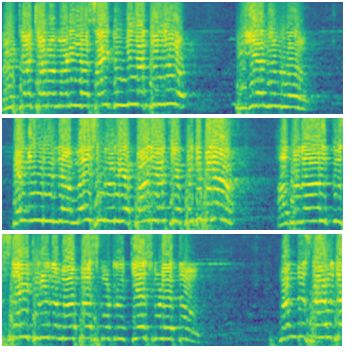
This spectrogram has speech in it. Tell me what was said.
ಭ್ರಷ್ಟಾಚಾರ ಮಾಡಿಲ್ಲ, ಸೈಟ್ ಹೊಂದಿಲ್ಲ ಅಂತ ಹೇಳಿದ್ರು. ವಿಜೇಂದ್ರ ಅವರು ಬೆಂಗಳೂರಿನಿಂದ ಮೈಸೂರಿಗೆ ಪಾದಯಾತ್ರೆ ಪ್ರತಿಫಲ ಹದಿನಾಲ್ಕು ಸೈಟ್ಗಳನ್ನು ವಾಪಸ್ ಕೊಟ್ಟರು ಕೇಸ್ಗಳಾಯ್ತು. ಒಂದು ಸಾವಿರದ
